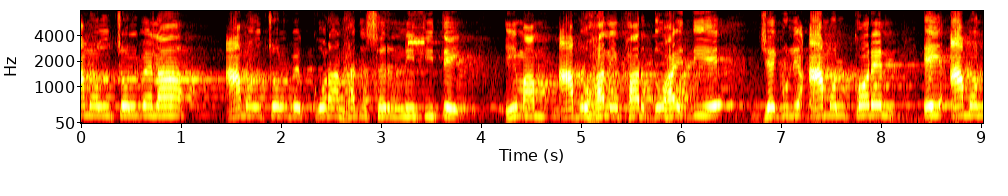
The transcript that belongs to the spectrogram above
আমল চলবে না। আমল চলবে কোরআন হাদিসের নীতিতে। ইমাম আবু হানিফার দোহাই দিয়ে যেগুলি আমল করেন, এই আমল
